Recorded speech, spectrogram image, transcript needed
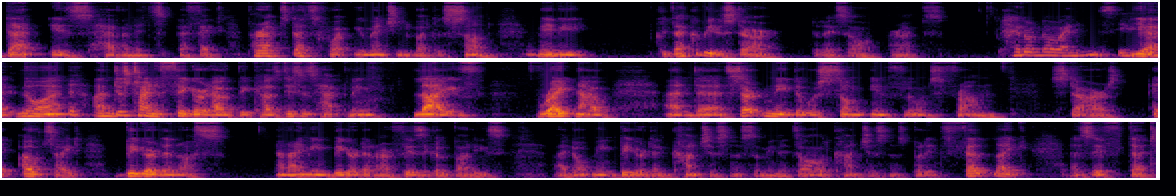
that is having its effect. Perhaps that's what you mentioned about the sun. Maybe could that could be the star that I saw, perhaps. I don't know. I didn't see. Yeah, no, I, I'm just trying to figure it out because this is happening live right now, and uh, certainly there was some influence from stars eh, outside, bigger than us, and I mean bigger than our physical bodies. I don't mean bigger than consciousness. I mean it's all consciousness, but it felt like as if that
